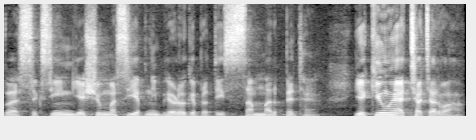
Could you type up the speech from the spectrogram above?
वर्स सिक्सटीन यीशु मसीह अपनी भेड़ों के प्रति समर्पित हैं। ये क्यों है अच्छा चरवाहा?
